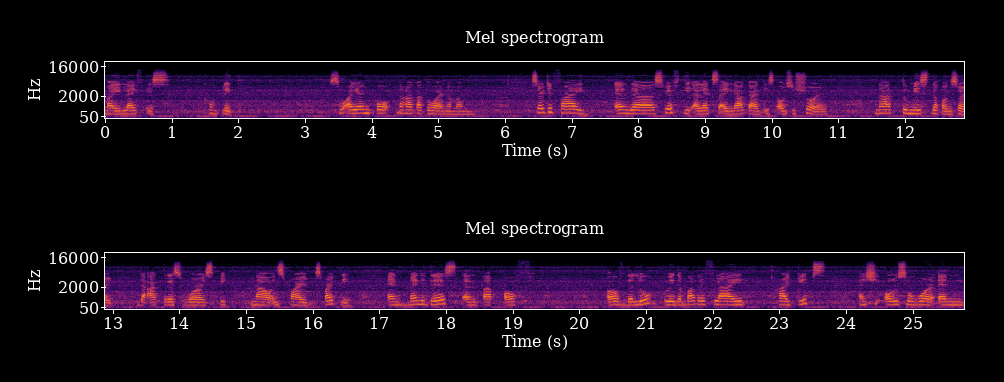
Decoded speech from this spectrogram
my life is complete. So, ayan po, nakakatuwa naman. Certified and the Swifty Alexa Ilacad is also sure not to miss the concert. The actress wore speak now inspired sparkly and many dress and top of of the look with the butterfly hard clips and she also wore an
